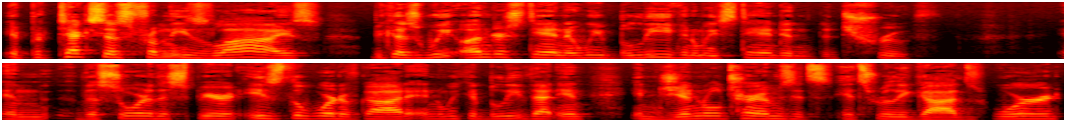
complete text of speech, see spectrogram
it protects us from these lies because we understand and we believe and we stand in the truth. And the sword of the Spirit is the word of God, and we could believe that in, in general terms, it's, it's really God's word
